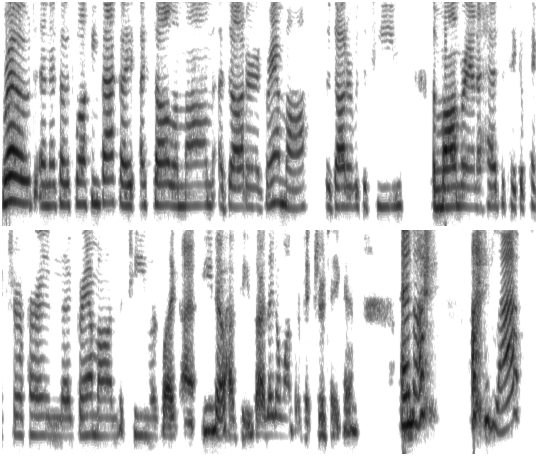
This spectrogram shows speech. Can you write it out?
road. And as I was walking back, I, I saw a mom, a daughter, a grandma. The daughter was a teen. The mom ran ahead to take a picture of her and the grandma and the teen was like, you know how teens are. They don't want their picture taken. And I, I laughed.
